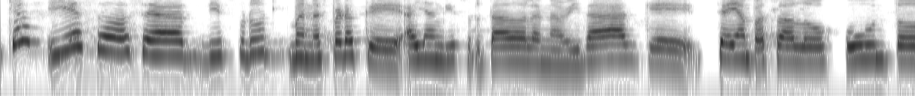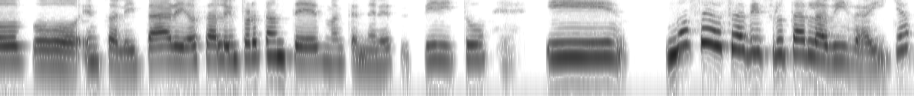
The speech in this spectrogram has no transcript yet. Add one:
Y ya, Y eso, o sea, disfrut, bueno, espero que hayan disfrutado la Navidad, que se hayan pasado juntos o en solitario, o sea, lo importante es mantener ese espíritu y, no sé, o sea, disfrutar la vida y ya.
